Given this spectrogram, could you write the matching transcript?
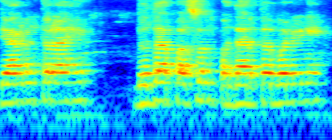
त्यानंतर आहे दुधापासून पदार्थ बनविणे.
